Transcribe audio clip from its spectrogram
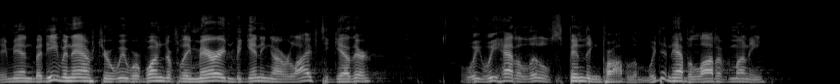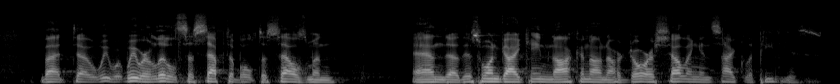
Amen. But even after we were wonderfully married and beginning our life together, we, we had a little spending problem. We didn't have a lot of money, but uh, we, were, we were a little susceptible to salesmen and uh, this one guy came knocking on our door selling encyclopedias.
